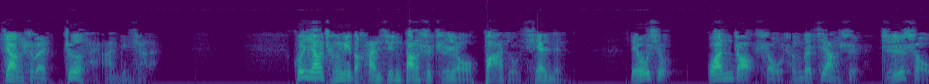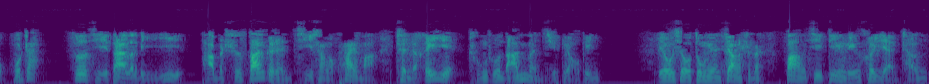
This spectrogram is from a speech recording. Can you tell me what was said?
将士们这才安定下来。昆阳城里的汉军当时只有八九千人，刘秀关照守城的将士只守不战，自己带了李毅他们十三个人骑上了快马，趁着黑夜冲出南门去调兵。刘秀动员将士们放弃定陵和兖城，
